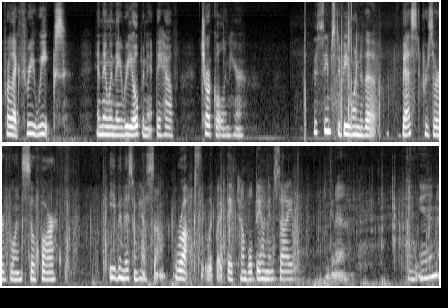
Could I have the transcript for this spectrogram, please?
for like three weeks. And then when they reopen it, they have charcoal in here. This seems to be one of the best preserved ones so far. Even this one has some rocks that look like they've tumbled down inside. I'm gonna go in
